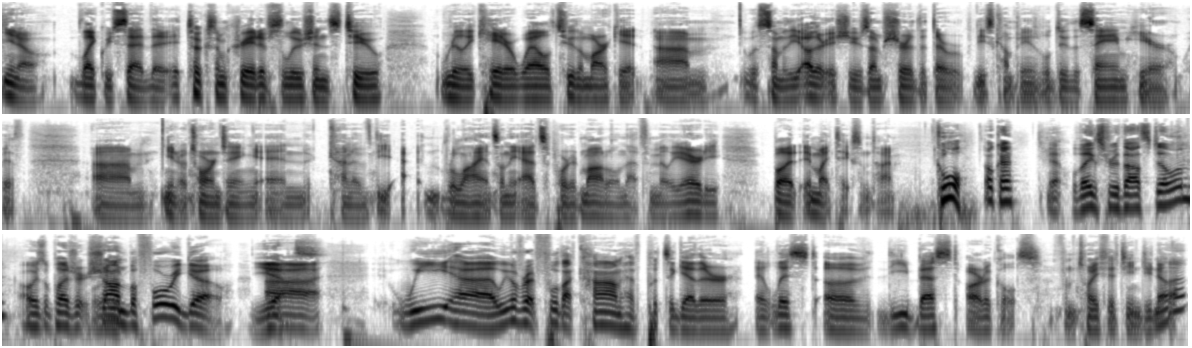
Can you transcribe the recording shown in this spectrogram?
you know, like we said, that it took some creative solutions to really cater well to the market. Um, with some of the other issues, I'm sure that there these companies will do the same here with, um, you know, torrenting and kind of the reliance on the ad-supported model and that familiarity. But it might take some time. Cool. Okay. Yeah. Well, thanks for your thoughts, Dylan. Always a pleasure, Sean. Before we go, Yes. uh, we uh, we over at Fool.com have put together a list of the best articles from 2015. Do you know that?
